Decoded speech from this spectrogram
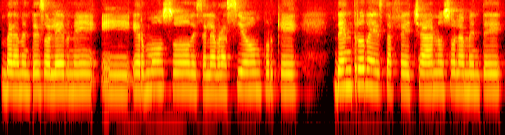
veramente solemne, y hermoso, de celebración, porque dentro de esta fecha no solamente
